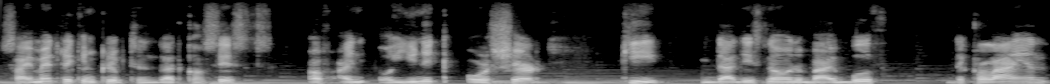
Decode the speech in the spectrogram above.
symmetric encryption that consists of a unique or shared key that is known by both the client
